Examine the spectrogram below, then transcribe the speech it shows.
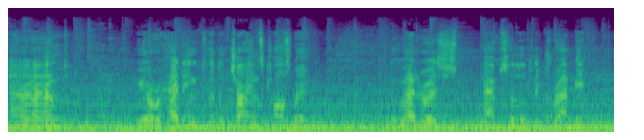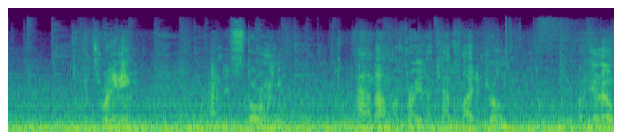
and we are heading to the Giant's Causeway. The weather is absolutely crappy. It's raining and it's stormy, and I'm afraid I can't fly the drone. But you know,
